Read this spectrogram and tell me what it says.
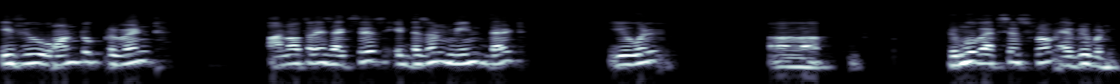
If you want to prevent unauthorized access it doesn't mean that you will uh, remove access from everybody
